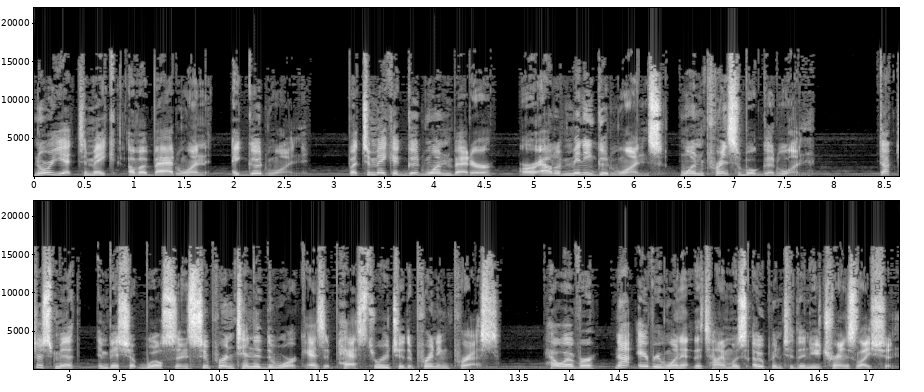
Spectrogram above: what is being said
nor yet to make of a bad one a good one, but to make a good one better, or out of many good ones, one principal good one. Dr. Smith and Bishop Bilson superintended the work as it passed through to the printing press. However, not everyone at the time was open to the new translation.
